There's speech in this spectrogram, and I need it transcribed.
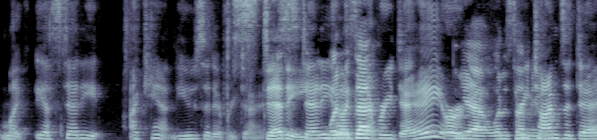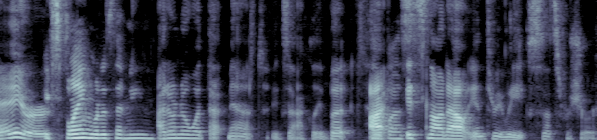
I'm like, yeah, steady. I can't use it every day. Steady? steady, What is like that? every day or yeah. What does that three mean? times a day or Explain. What does that mean? I don't know what that meant exactly, but I, it's not out in three weeks. That's for sure.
